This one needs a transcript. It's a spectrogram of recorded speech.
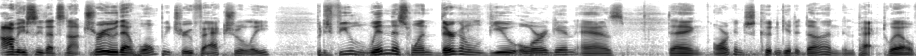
obviously that's not true. That won't be true factually. But if you win this one, they're going to view Oregon as, dang, Oregon just couldn't get it done in the Pac-12.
